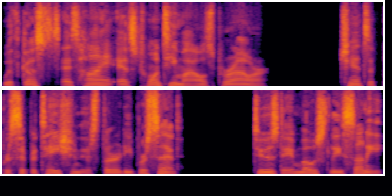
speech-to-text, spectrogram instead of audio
with gusts as high as 20 miles per hour. Chance of precipitation is 30%. Tuesday mostly sunny,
